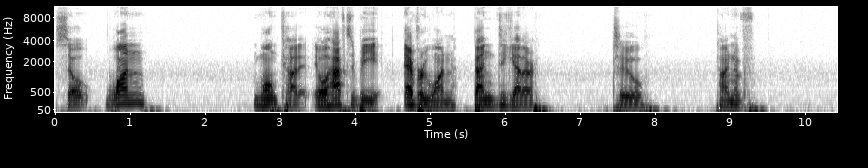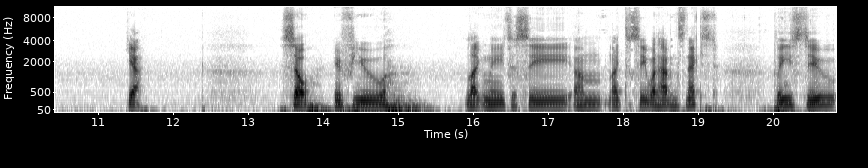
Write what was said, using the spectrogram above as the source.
So, one won't cut it. It will have to be everyone bend together to kind of yeah. So, if you like me to see um like to see what happens next, please do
